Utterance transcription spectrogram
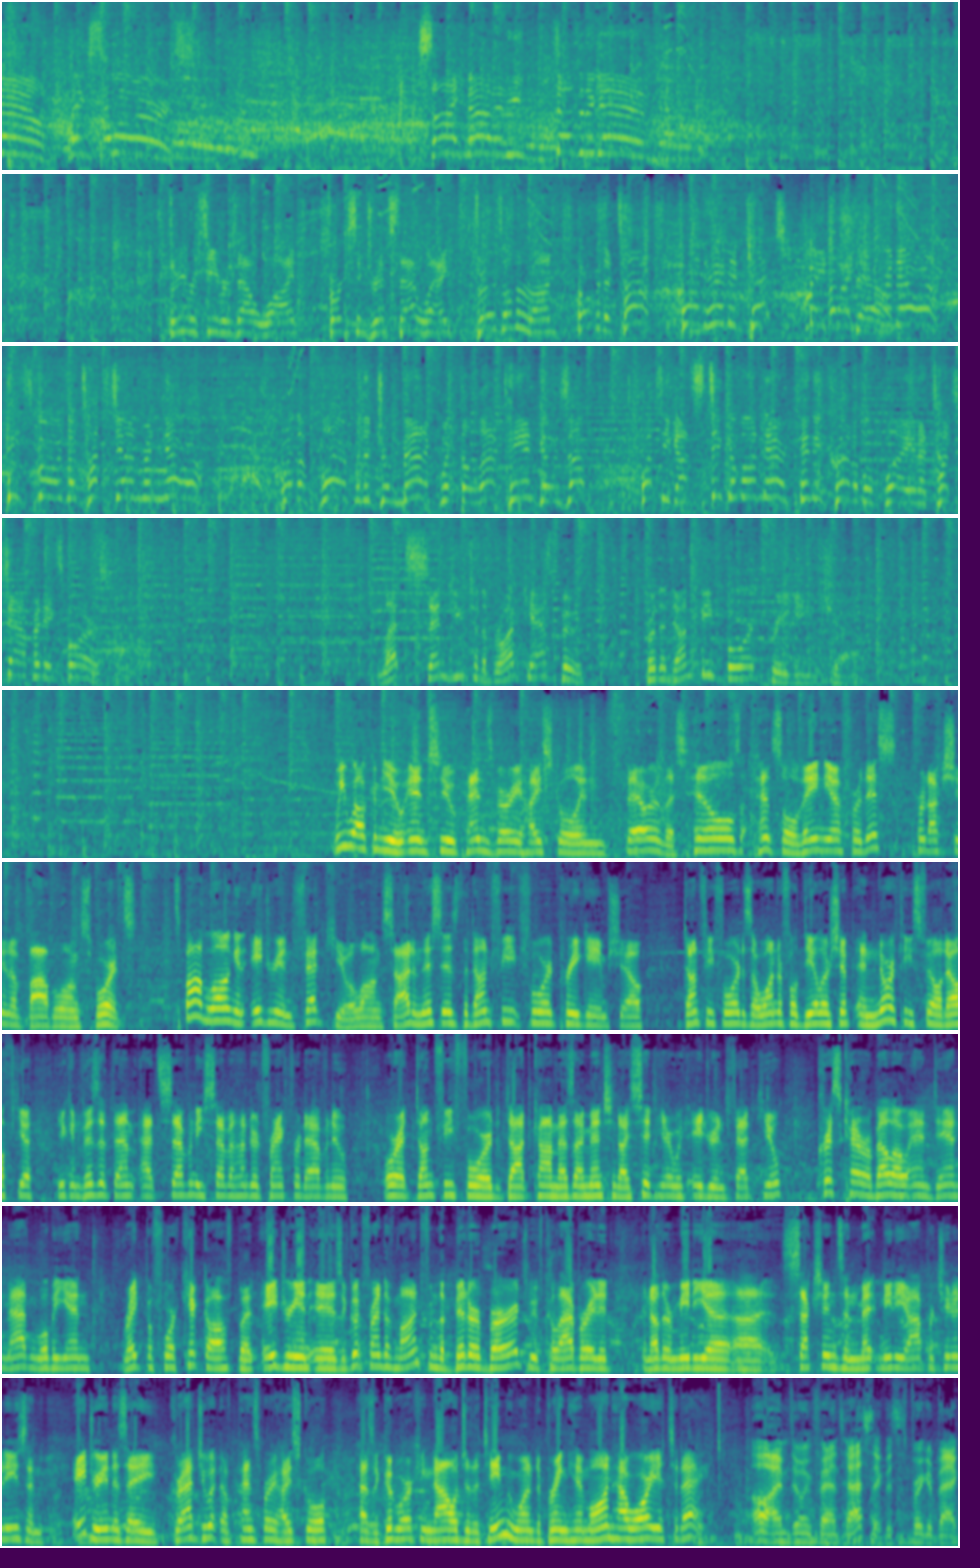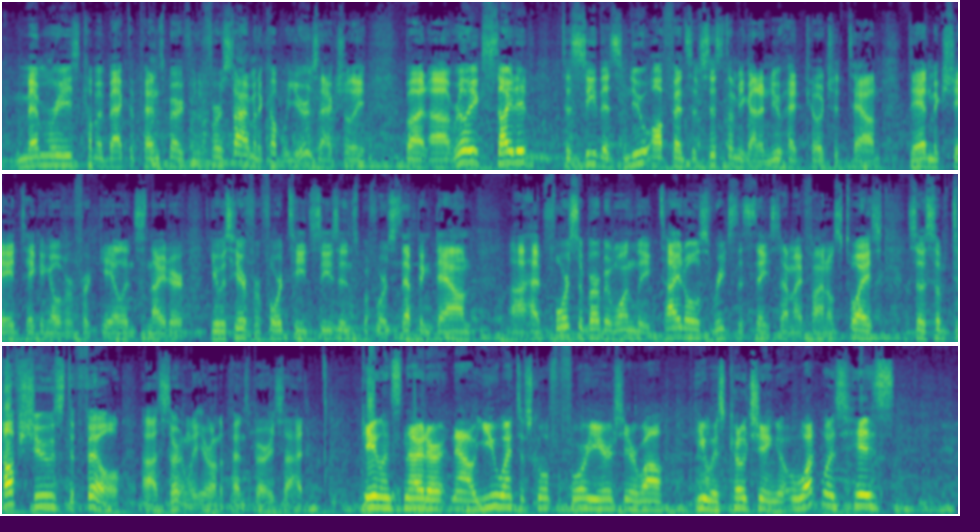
Receivers out wide. Ferguson drifts that way, throws on the run, over the top, one-handed catch, made by Nick Ranella. He scores a touchdown, Ranella, with a flair for the dramatic with the left hand goes up. What's he got? Stick him on there. An incredible play and a touchdown for the Explorers. Let's send you to the broadcast booth for the Dunphy Ford pregame show. We welcome you into Pennsbury High School in Fairless Hills, Pennsylvania, for this production of Bob Long Sports. It's Bob Long and Adrian Fedkiw alongside, and this is the Dunphy Ford pregame show. Dunphy Ford is a wonderful dealership in Northeast Philadelphia. You can visit them at 7700 Frankford Avenue or at dunphyford.com. As I mentioned, I sit here with Adrian Fedkiw. Chris Carabello and Dan Madden will be in right before kickoff, but Adrian is a good friend of mine from the Bitter Birds. We've collaborated in other media uh, sections and me- media opportunities, and Adrian is a graduate of Pennsbury High School, has a good working knowledge of the team. We wanted to bring him on. How are you today? Oh, I'm doing fantastic. This is bringing back memories, coming back to Pennsbury for the first time in a couple years, actually. But uh, really excited to see this new offensive system. You got a new head coach in town, Dan McShane, taking over for Galen Snyder. He was here for 14 seasons before stepping down. Uh, had four Suburban One League titles, reached the state semifinals twice. So some tough shoes to fill, uh, certainly here on the Pennsbury side. Galen Snyder, now you went to school for four years here while he was coaching. What was his,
